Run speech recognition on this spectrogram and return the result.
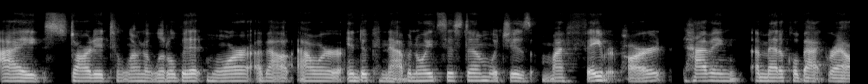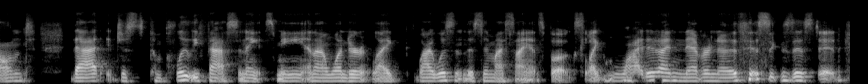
I started to learn a little bit more about our endocannabinoid system, which is my favorite part. Having a medical background, that it just completely fascinates me. And I wonder, like, why wasn't this in my science books? Like, mm-hmm. why did I never know this existed?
